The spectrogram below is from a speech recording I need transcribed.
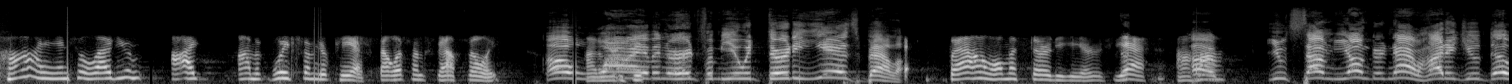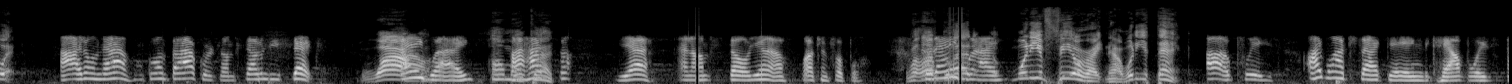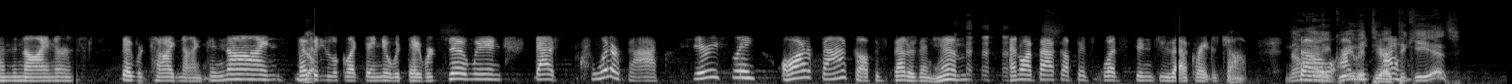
Hi, Angelo. You, I, I'm a voice from your past, Bella from South Philly. Oh, I wow! I haven't heard from you in 30 years, Bella. Well, almost 30 years. Yeah. Uh-huh. Uh, you sound younger now. How did you do it? I don't know. I'm going backwards. I'm 76. Wow. Anyway. Oh, my I have God. some- yeah, and I'm still, you know, watching football. Well, but I'm glad- anyway. What do you feel right now? What do you think? Oh, please. I watched that game, the Cowboys and the Niners. They were tied nine to nine. Nobody looked like they knew what they were doing. That quarterback, seriously, our backup is better than him, and our backup is what didn't do that great a job. No, So, I agree I with mean, you. I I- think he is.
